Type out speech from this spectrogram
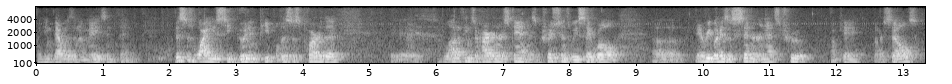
I think that was an amazing thing. This is why you see good in people. This is part of the. A lot of things are hard to understand. As Christians, we say, well, uh, everybody's a sinner, and that's true. Okay, ourselves,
